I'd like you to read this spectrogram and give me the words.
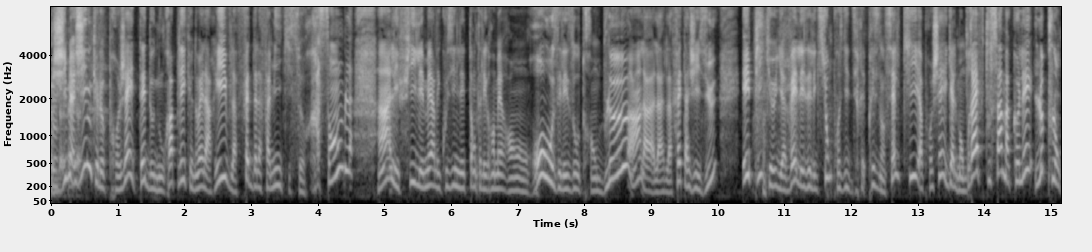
J'imagine que le projet était de nous rappeler que Noël arrive, la fête de la famille qui se rassemble, hein, les filles, les mères, les cousines, les tantes et les grands-mères en rose et les autres en bleu. Hein, Hein, la, fête à Jésus, et puis qu'il y avait les élections présidentielles qui approchaient également. Bref, tout ça m'a collé le plomb.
